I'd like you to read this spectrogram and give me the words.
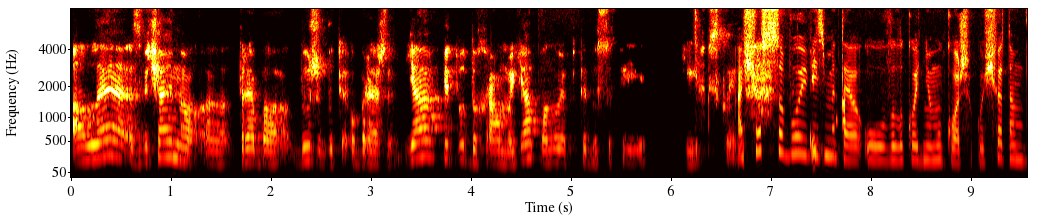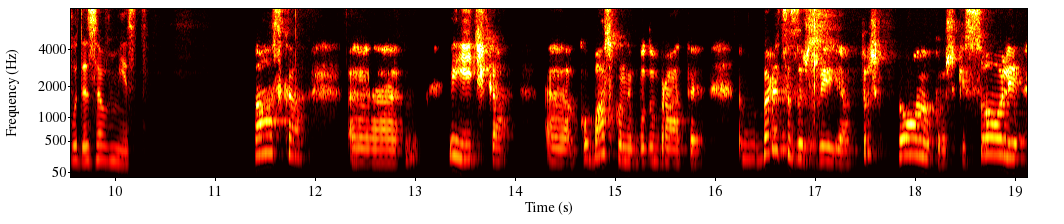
Але звичайно, е, треба дуже бути обережним. Я піду до храму. Я планую піти до Софії Київської. А що з собою візьмете у великодньому кошику? Що там буде за вміст? Паска, е, яєчка, е, ковбаску не буду брати. Береться завжди як трошки тону, трошки солі.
